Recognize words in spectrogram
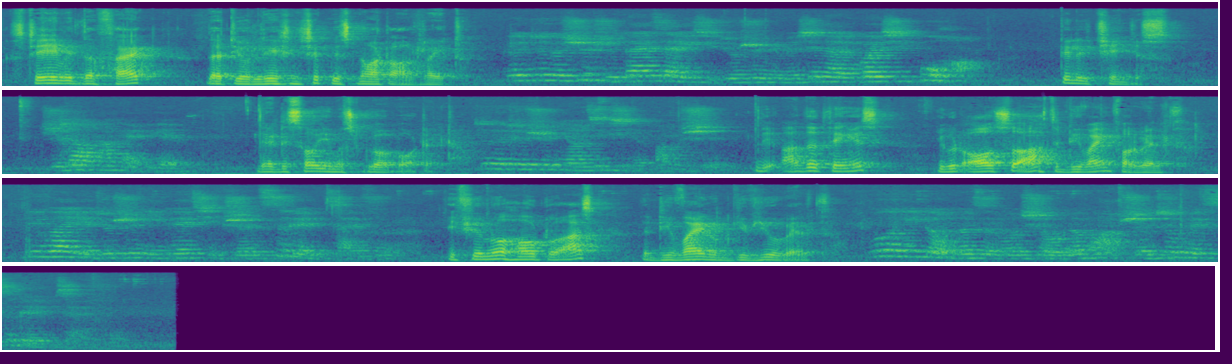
Stay with the fact that your relationship is not all right. Till it changes. That is how you must go about it. The other thing is you could also ask the divine for wealth. If you know how to ask, the divine would give you wealth.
